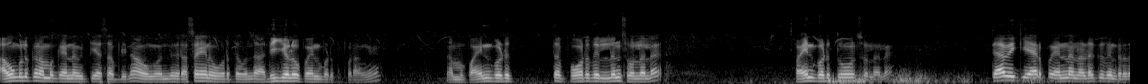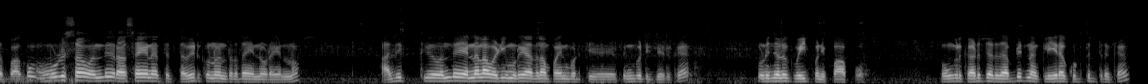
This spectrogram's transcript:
அவங்களுக்கும் நமக்கு என்ன வித்தியாசம் அப்படின்னா அவங்க வந்து ரசாயன உரத்தை வந்து அதிக அளவு பயன்படுத்த போகிறாங்க நம்ம பயன்படுத்த போகிறது இல்லைன்னு சொல்லலை. பயன்படுத்தவும் சொல்லலை. தேவைக்கு ஏற்ப என்ன நடக்குதுன்றதை பார்க்கும். முழுசாக வந்து ரசாயனத்தை தவிர்க்கணுன்றது தான் என்னோட எண்ணம். அதுக்கு வந்து என்னெல்லாம் வழிமுறையோ அதெல்லாம் பயன்படுத்தி பின்பற்றிட்டு இருக்கேன். முடிஞ்ச அளவுக்கு வெயிட் பண்ணி பார்ப்போம். உங்களுக்கு அடுத்தடுத்த அப்டேட் நான் கிளியராக கொடுத்துட்ருக்கேன்.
